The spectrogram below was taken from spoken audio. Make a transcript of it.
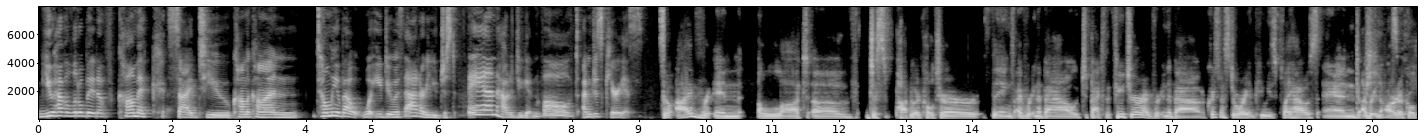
you have a little bit of comic side to you, Comic Con. Tell me about what you do with that. Are you just a fan? How did you get involved? I'm just curious. So I've written a lot of just popular culture things. I've written about Back to the Future. I've written about A Christmas Story and Pee Wee's Playhouse, and I've written Pee Wee's articles.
